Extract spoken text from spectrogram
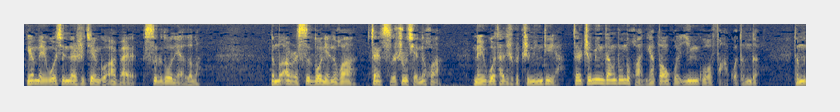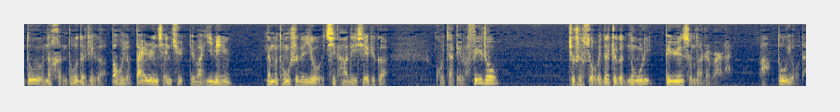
你看，美国现在是建国二百四十多年了嘛？那么二百四十多年的话，在此之前的话，美国它就是个殖民地啊。在殖民当中的话，你看，包括英国、法国等等，那么都有呢很多的这个，包括有白人前去，对吧？移民。那么同时呢，也有其他的一些这个国家，比如说非洲，就是所谓的这个奴隶被运送到这边来啊，都有的。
